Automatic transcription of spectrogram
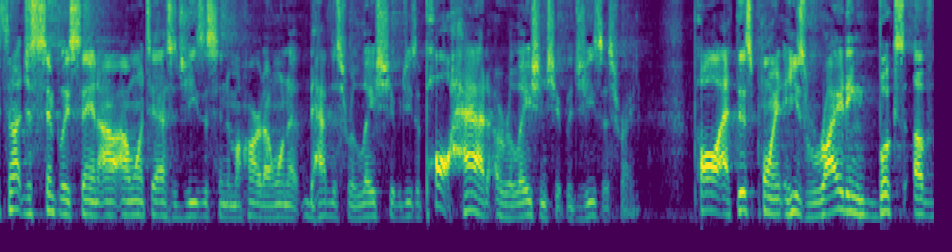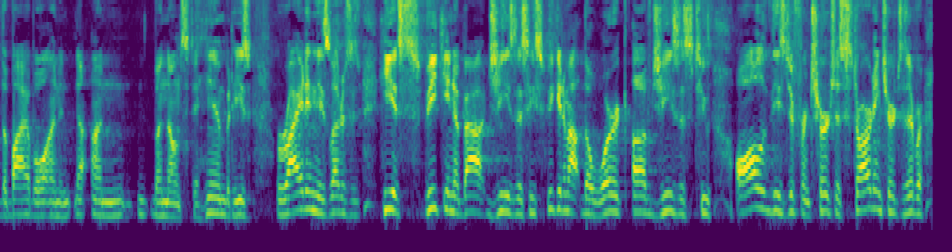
It's not just simply saying, I, I, want to ask Jesus into my heart. I want to have this relationship with Jesus. Paul had a relationship with Jesus, right? Paul, at this point, he's writing books of the Bible unbeknownst to him, but he's writing these letters. He is speaking about Jesus. He's speaking about the work of Jesus to all of these different churches, starting churches everywhere.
